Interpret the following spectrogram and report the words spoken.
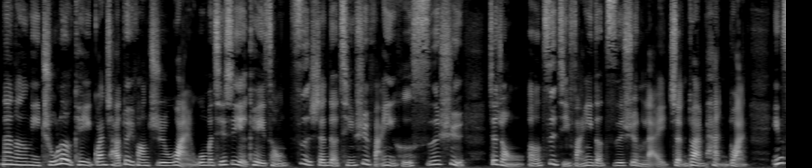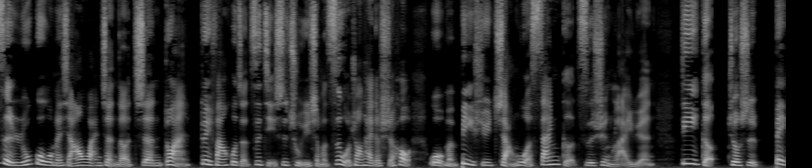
那呢，你除了可以观察对方之外，我们其实也可以从自身的情绪反应和思绪这种呃自己反应的资讯来诊断判断。因此，如果我们想要完整的诊断对方或者自己是处于什么自我状态的时候，我们必须掌握三个资讯来源。第一个就是被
